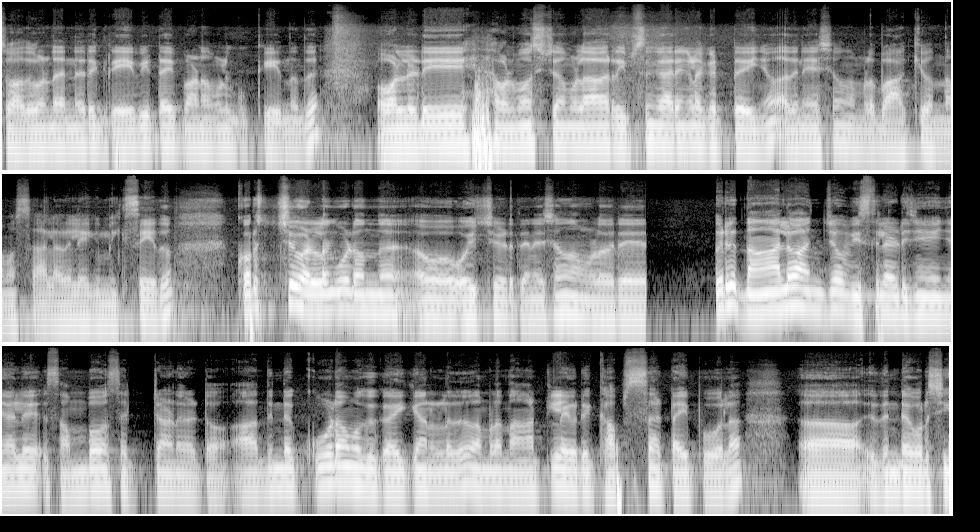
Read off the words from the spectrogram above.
സോ അതുകൊണ്ട് തന്നെ ഒരു ഗ്രേവി ടൈപ്പാണ് നമ്മൾ കുക്ക് ചെയ്യുന്നത്. ഓൾറെഡി ഓൾമോസ്റ്റ് നമ്മൾ ആ റിബ്സും കാര്യങ്ങളൊക്കെ ഇട്ട് കഴിഞ്ഞു. അതിനുശേഷം നമ്മൾ ബാക്കി വന്ന മസാല അതിലേക്ക് മിക്സ് ചെയ്തു. കുറച്ച് വെള്ളം കൂടെ ഒന്ന് ഒഴിച്ചെടുത്തതിന് ശേഷം നമ്മളൊരു ഒരു നാലോ അഞ്ചോ വിസിലടിച്ചു കഴിഞ്ഞാൽ സംഭവം സെറ്റാണ് കേട്ടോ. അതിന്റെ കൂടെ നമുക്ക് കഴിക്കാനുള്ളത് നമ്മുടെ നാട്ടിലെ ഒരു കപ്സ ടൈപ്പ് പോലെ ഇതിന്റെ കുറച്ച്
